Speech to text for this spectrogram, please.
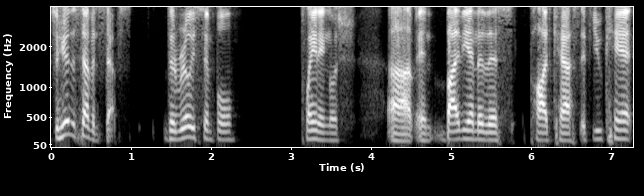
So here are the seven steps. They're really simple plain English. Um, and by the end of this podcast, if you can't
